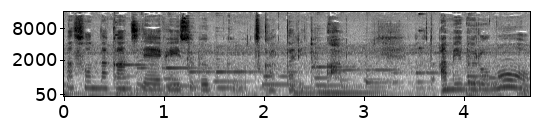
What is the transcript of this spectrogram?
まあ、そんな感じで Facebook を使ったりとかあとアメブロも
